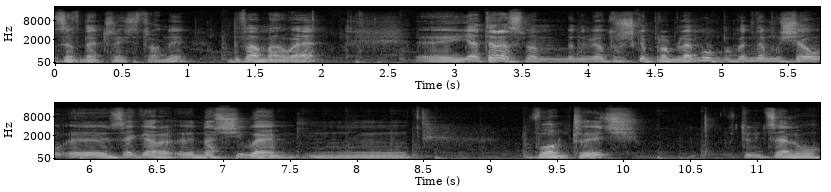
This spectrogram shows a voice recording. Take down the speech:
zewnętrznej strony. Dwa małe. Y, Ja teraz mam, będę miał troszeczkę problemu, bo będę musiał y, zegar y, na siłę mm, włączyć. W tym celu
